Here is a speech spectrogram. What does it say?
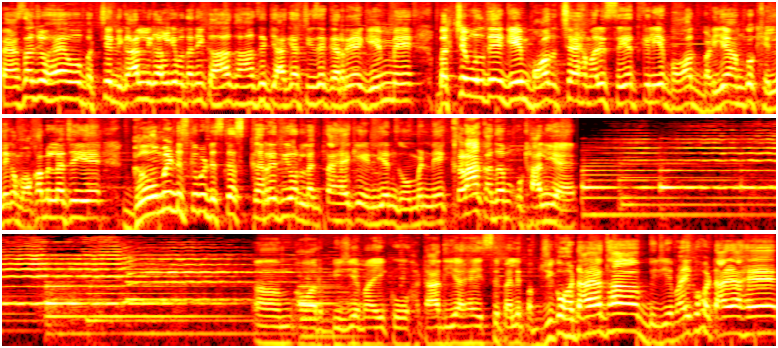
पैसा जो है वो बच्चे निकाल निकाल के पता नहीं कहाँ कहाँ से क्या क्या चीज़ें कर रहे हैं गेम में। बच्चे बोलते हैं गेम बहुत अच्छा है हमारी सेहत के लिए बहुत बढ़िया हमको खेलने का मौका मिलना चाहिए। गवर्नमेंट इसके ऊपर डिस्कस कर रही थी और लगता है कि इंडियन गवर्नमेंट ने कड़ा कदम उठा लिया है। और बीजीएमआई को हटा दिया है। इससे पहले पबजी को हटाया था बीजीएमआई को हटाया है।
